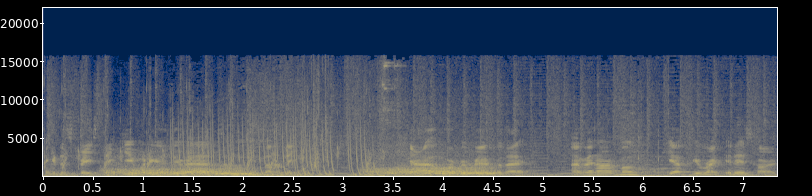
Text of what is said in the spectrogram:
Look at the space, thank you. What are you gonna do? Absolutely nothing. Yeah, I will prepare for that. I'm in hard mode. Yep, you're right, it is hard.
